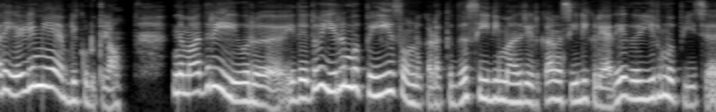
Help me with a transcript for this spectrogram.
அதை எளிமையாக எப்படி கொடுக்கலாம்? இந்த மாதிரி ஒரு இது ஏதோ இரும்பு பீஸ் ஒன்று கிடக்குது. சீடி மாதிரி இருக்கா. ஆனால் சீடி கிடையாது. இது இரும்பு பீஸு.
